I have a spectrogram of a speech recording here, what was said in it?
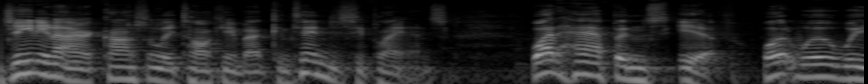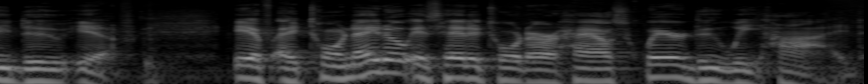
Jeannie and I are constantly talking about contingency plans. What happens if? What will we do if? If a tornado is headed toward our house, where do we hide?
